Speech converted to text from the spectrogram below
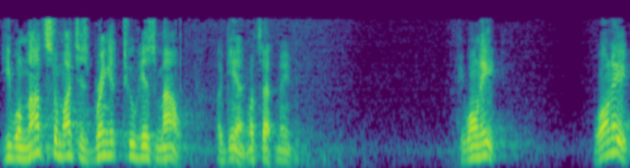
he will not so much as bring it to his mouth. Again, what's that mean? He won't eat. Won't eat.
